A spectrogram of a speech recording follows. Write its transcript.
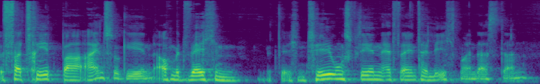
vertretbar einzugehen, auch mit welchen, mit welchen Tilgungsplänen etwa hinterlegt man das dann?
